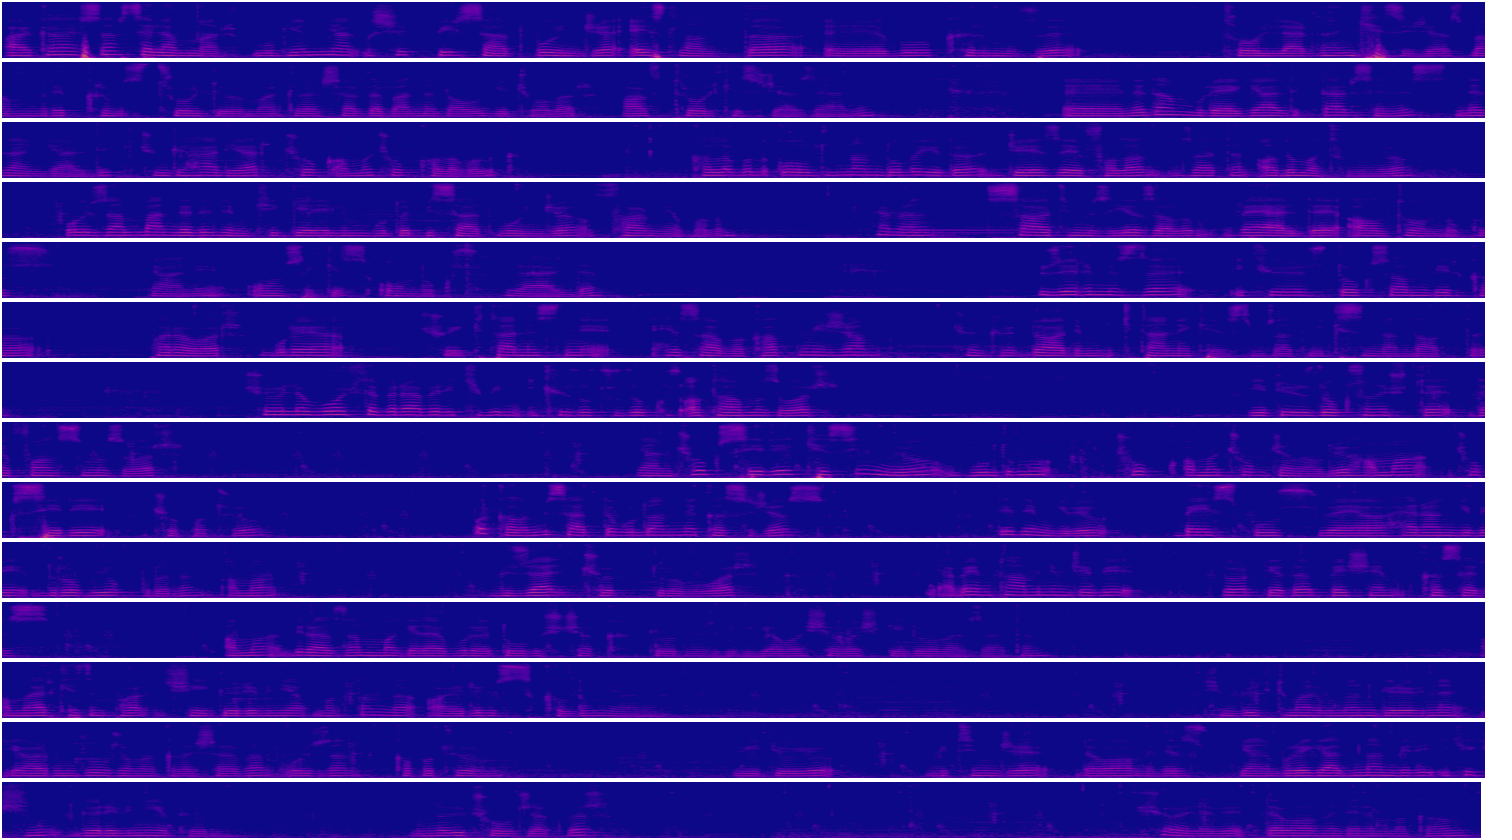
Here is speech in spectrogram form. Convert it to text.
Arkadaşlar selamlar. Bugün yaklaşık bir saat boyunca Esland'da e, bu kırmızı trollerden keseceğiz. Ben bunları hep kırmızı troll diyorum arkadaşlar da benimle dalga geçiyorlar. Harf troll keseceğiz yani. E, neden buraya geldik derseniz neden geldik? Çünkü her yer çok ama çok kalabalık. Kalabalık olduğundan dolayı da CZ falan zaten adım atılmıyor. O yüzden ben de dedim ki gelelim burada bir saat boyunca farm yapalım. Hemen saatimizi yazalım. Real'de 6.19 yani 18-19 real'de. Üzerimizde 291k para var. Buraya şu iki tanesini hesaba katmayacağım. Çünkü daha demin iki tane kestim zaten ikisinden de attı. Şöyle Wolf'le beraber 2239 atağımız var. 793 de defansımız var. Yani çok seri kesilmiyor. Vurdu mu çok ama çok can alıyor ama çok seri çöp atıyor. Bakalım bir saatte buradan ne kasacağız. Dediğim gibi base boost veya herhangi bir drop'u yok buranın ama güzel çöp drop'u var. Ya benim tahminimce bir 4 ya da 5M kasarız. Ama birazdan mageler buraya doluşacak. Gördüğünüz gibi yavaş yavaş geliyorlar zaten. Ama herkesin şey görevini yapmaktan da ayrı bir sıkıldım yani. Şimdi büyük ihtimal bunların görevine yardımcı olacağım arkadaşlar ben. O yüzden kapatıyorum videoyu. Bitince devam ederiz. Yani buraya geldiğimden beri iki kişinin görevini yapıyorum. Bunda üç olacaklar. Şöyle bir devam edelim bakalım.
